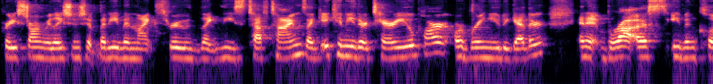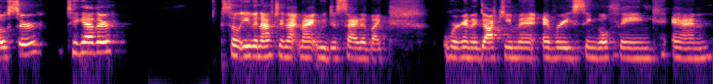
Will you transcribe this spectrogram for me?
pretty strong relationship. But even like through like these tough times like it can either tear you apart or bring you together and it brought us even closer together. So even after that night we decided like we're going to document every single thing and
